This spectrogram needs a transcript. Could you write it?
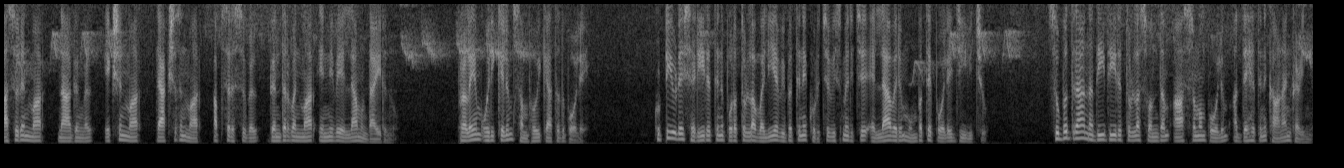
അസുരന്മാർ നാഗങ്ങൾ യക്ഷന്മാർ രാക്ഷസന്മാർ അപ്സരസ്സുകൾ ഗന്ധർവന്മാർ എന്നിവയെല്ലാം ഉണ്ടായിരുന്നു. പ്രളയം ഒരിക്കലും സംഭവിക്കാത്തതുപോലെ. കുട്ടിയുടെ ശരീരത്തിന് പുറത്തുള്ള വലിയ വിപത്തിനെക്കുറിച്ച് വിസ്മരിച്ച് എല്ലാവരും മുമ്പത്തെപ്പോലെ ജീവിച്ചു. സുഭദ്രാ നദീതീരത്തുള്ള സ്വന്തം ആശ്രമം പോലും അദ്ദേഹത്തിന് കാണാൻ കഴിഞ്ഞു.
